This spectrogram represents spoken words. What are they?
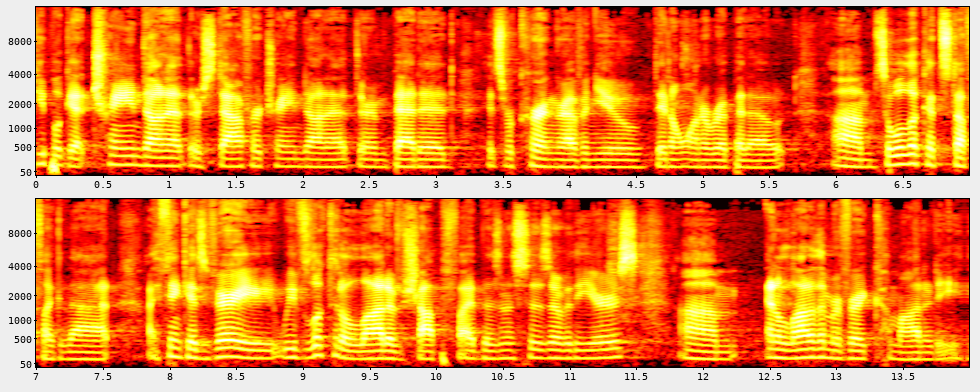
people get trained on it, their staff are trained on it, they're embedded, it's recurring revenue, they don't want to rip it out. Um, so we'll look at stuff like that. I think it's very, we've looked at a lot of Shopify businesses over the years, um, and a lot of them are very commodity.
